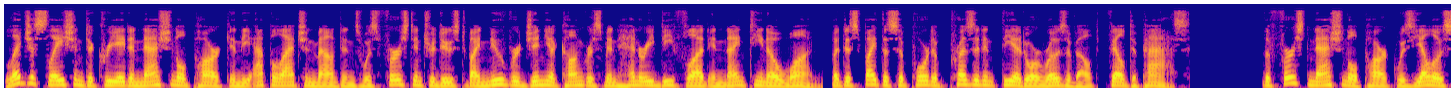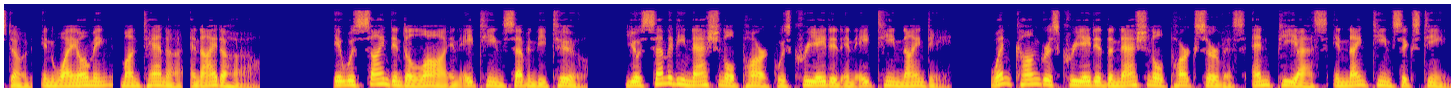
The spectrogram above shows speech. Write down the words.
Legislation to create a national park in the Appalachian Mountains was first introduced by New Virginia Congressman Henry D. Flood in 1901, but despite the support of President Theodore Roosevelt, failed to pass. The first national park was Yellowstone, in Wyoming, Montana, and Idaho. It was signed into law in 1872. Yosemite National Park was created in 1890. When Congress created the National Park Service (NPS) in 1916,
